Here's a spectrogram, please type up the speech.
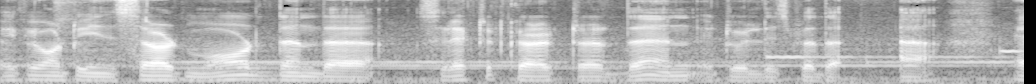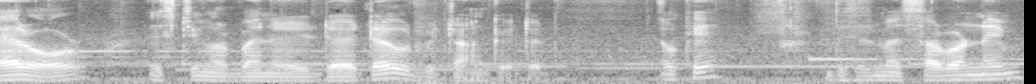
if I want to insert more than the selected character then it will display the uh, error string or binary data would be truncated. Okay? This is my server name.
